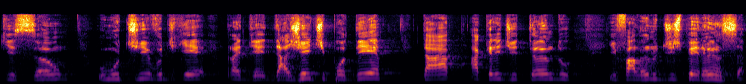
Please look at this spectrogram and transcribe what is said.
que são o motivo de que de, da gente poder estar acreditando e falando de esperança.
